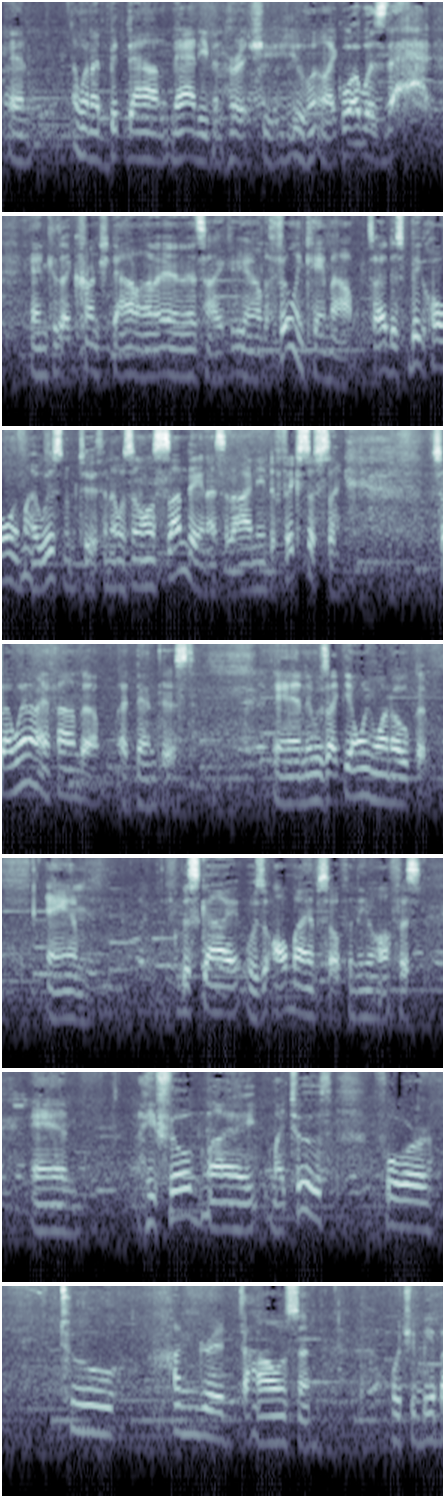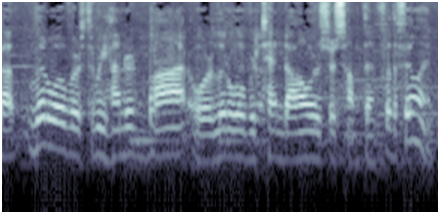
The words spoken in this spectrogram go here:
and and when I bit down, Nat even heard it. She, she went like, "What was that?" And because I crunched down on it, and it's like, you know, the filling came out. So I had this big hole in my wisdom tooth, and it was on a Sunday, and I said, oh, I need to fix this thing. So I went and I found a, a dentist, and it was like the only one open. And this guy was all by himself in the office, and he filled my my tooth for two hundred thousand which would be about a little over 300 baht or a little over $10 or something for the filling.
